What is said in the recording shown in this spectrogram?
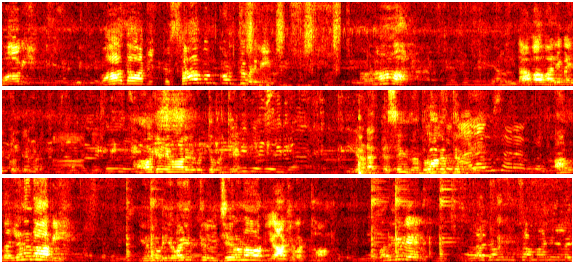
பாவி வாதாபிக்கு சாபம் கொடுத்து விடுவேன். ஆனால் என் தவ வலிமை குன்றிவிடும். ஆகையினாலே விட்டுவிட்டேன். எனக்கு செய்த துரோகத்திற்கு அந்த இனதாவி என்னுடைய வயிற்றில் ஜீரணாவியாகிவிட்டான். வருகிறேன். உலகம் சமநிலை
